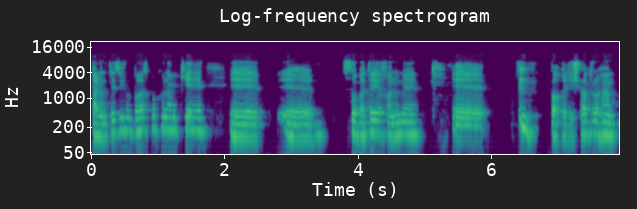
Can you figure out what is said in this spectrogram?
پرانتزی رو باز بکنم که صحبت های خانم باقریشاد رو هم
